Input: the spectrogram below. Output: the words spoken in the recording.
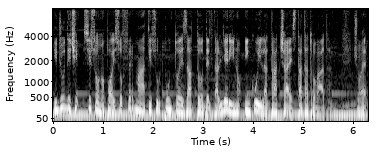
I giudici si sono poi soffermati sul punto esatto del taglierino in cui la traccia è stata trovata, cioè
